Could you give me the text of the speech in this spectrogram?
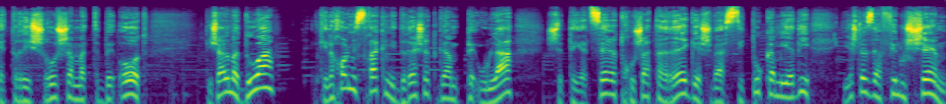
את רשרוש המטבעות. תשאל מדוע? כי לכל משחק נדרשת גם פעולה שתייצר את תחושת הרגש והסיפוק המיידי. יש לזה אפילו שם,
